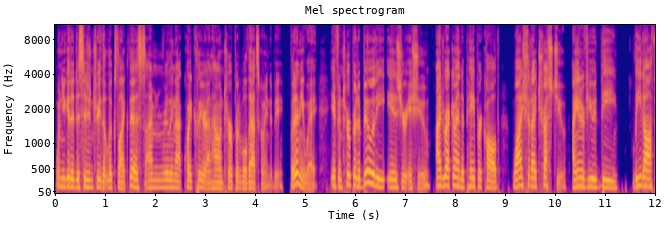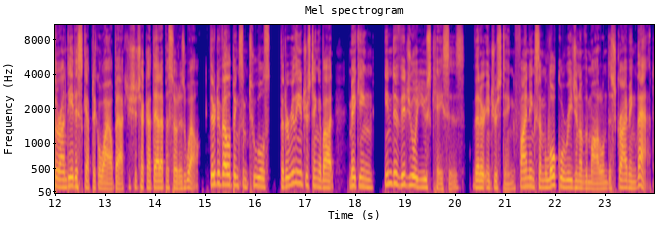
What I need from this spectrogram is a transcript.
when you get a decision tree that looks like this, I'm really not quite clear on how interpretable that's going to be. But anyway, if interpretability is your issue, I'd recommend a paper called Why Should I Trust You? I interviewed the lead author on Data Skeptic a while back. You should check out that episode as well. They're developing some tools that are really interesting about making individual use cases that are interesting, finding some local region of the model and describing that.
